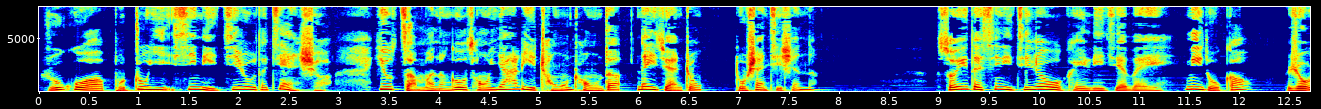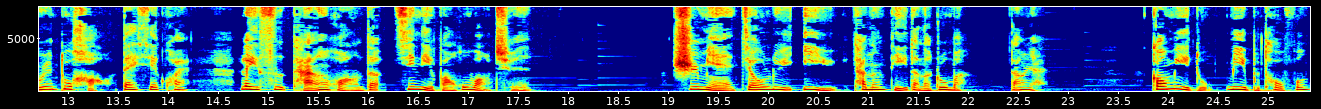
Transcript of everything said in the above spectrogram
如果不注意心理肌肉的建设。又怎么能够从压力重重的内卷中独善其身呢？所谓的心理肌肉可以理解为密度高、柔韧度好、代谢快，类似弹簧的心理防护网群。失眠、焦虑、抑郁，它能抵挡得住吗？当然，高密度、密不透风，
